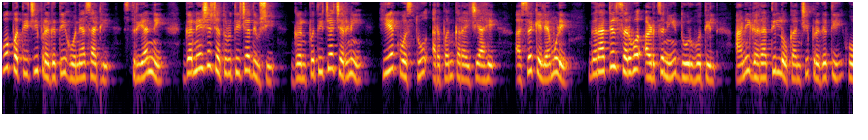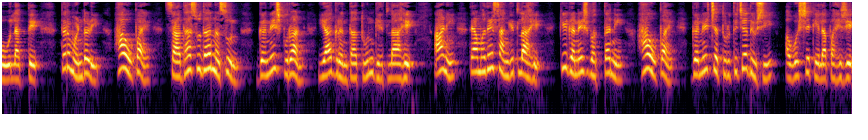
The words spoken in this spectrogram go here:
व पतीची प्रगती होण्यासाठी स्त्रियांनी गणेश चतुर्थीच्या दिवशी गणपतीच्या चरणी ही एक वस्तू अर्पण करायची आहे. असं केल्यामुळे घरातील सर्व अडचणी दूर होतील आणि घरातील लोकांची प्रगती होऊ लागते. तर मंडळी हा उपाय साधासुद्धा नसून गणेश पुराण या ग्रंथातून घेतला आहे. आणि त्यामध्ये सांगितलं आहे की गणेश भक्तांनी हा उपाय गणेश चतुर्थीच्या दिवशी अवश्य केला पाहिजे.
